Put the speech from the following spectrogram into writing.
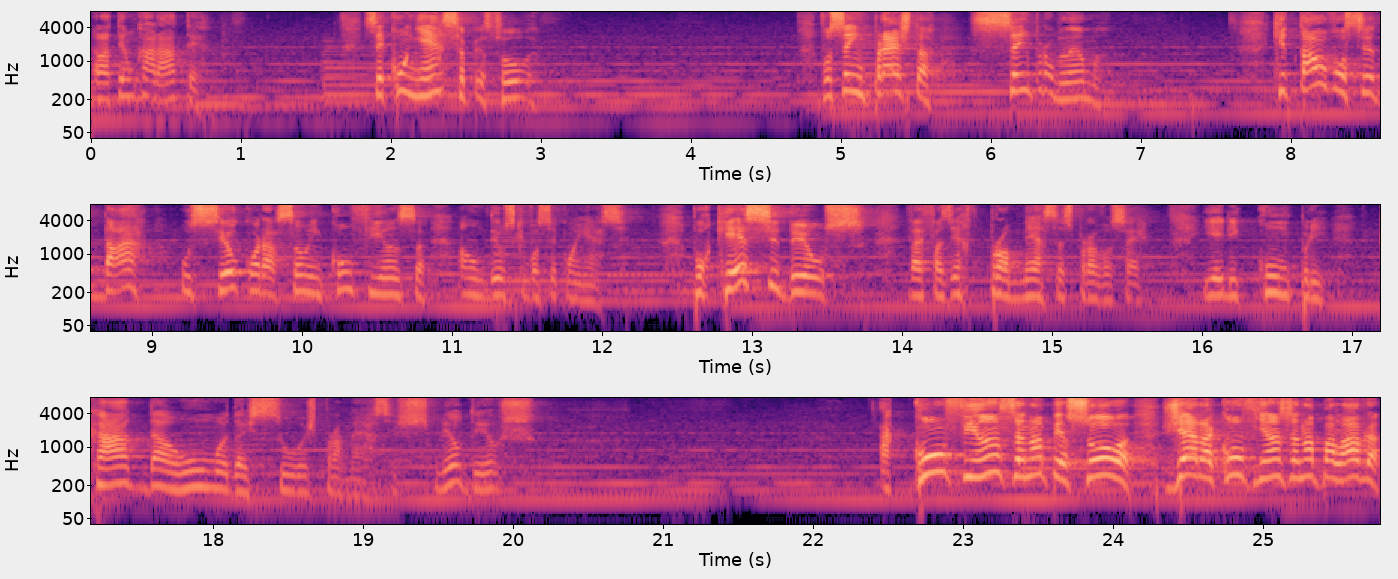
Ela tem um caráter. Você conhece a pessoa. Você empresta sem problema. Que tal você dar o seu coração em confiança a um Deus que você conhece? Porque esse Deus vai fazer promessas para você e ele cumpre cada uma das suas promessas. Meu Deus. A confiança na pessoa gera confiança na palavra.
